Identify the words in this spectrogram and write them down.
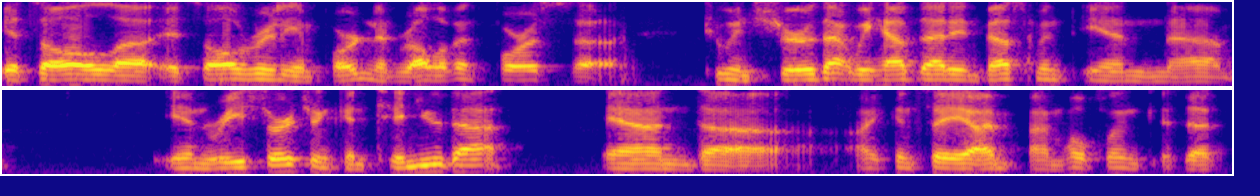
It's all uh, it's all really important and relevant for us uh, to ensure that we have that investment in um, in research and continue that. And uh, I can say I'm I'm hoping that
